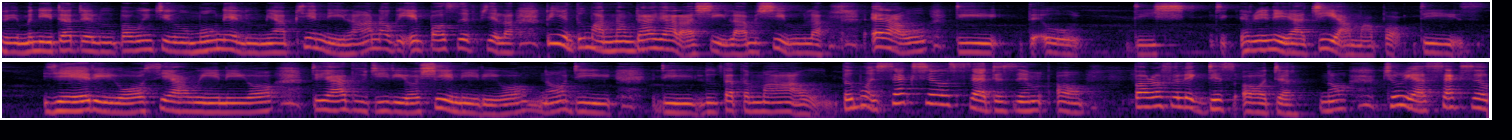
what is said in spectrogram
ထွေမနေတတ်တဲ့လူပတ်ဝန်းကျင်ကိုမုန်းတဲ့လူများဖြစ်နေလားနောက်ပြီး impulsive ဖြစ်လာပြီးရင်သူမှနောင်တရတာရှိလားမရှိဘူးလားအဲ့ဒါကိုဒီဟိုဒီဒီရင်းနေရကြည့်ရမှာပေါ့ဒီရဲတွေရောဆရာဝန်တွေရောတရားသူကြီးတွေရောရှေ့နေတွေရောเนาะဒီဒီလူသက်သမားဟိုသို့မဟုတ် sexual sadism or paraphilic disorder နော်ချို့ရ sexual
